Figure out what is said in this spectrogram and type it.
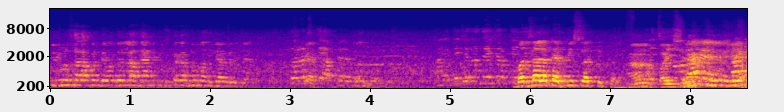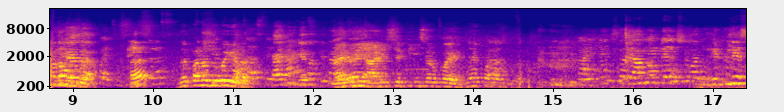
तीन वर्षाला आपण ते बदललेलं असलं आणि पुस्तकात नोंद असली आपल्या तरच ते आपल्याला भेटतं. आणि त्याच्यानंतर याच्यावर बदलायला काय तीस लागतील का हा पैसे नाही, पन्नास रुपये घेतात. नाही नाही अडीचशे तीनशे रुपये. नाही पन्नास रुपये. रिप्लेस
